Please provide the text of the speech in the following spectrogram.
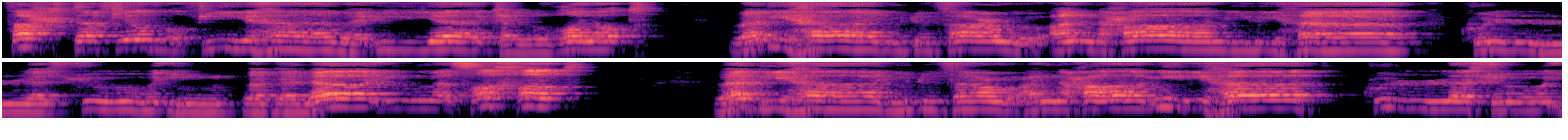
فاحتفظ فيها وإياك الغلط وبها يدفع عن حاملها كل سوء وبلاء وسخط وبها يدفع عن حاملها كل سوء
